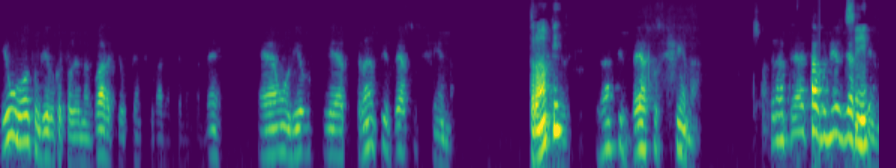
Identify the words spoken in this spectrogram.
E um outro livro que eu estou lendo agora, que eu penso que vale a pena também, é um livro que é Trump versus China. Trump? Trump versus China. Trump é Estados Unidos e sim, China.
